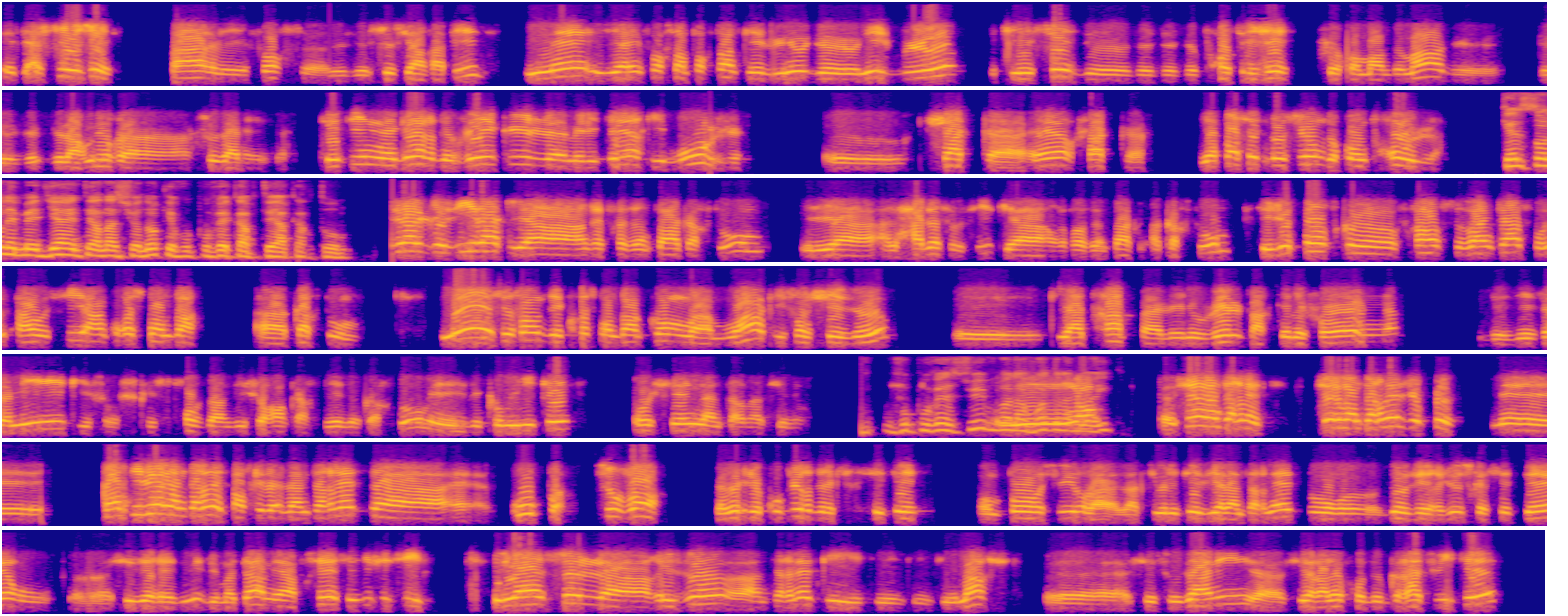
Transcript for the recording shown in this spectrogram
était assiégé par les forces de, de soutien rapide, mais il y a une force importante qui est venue de Nice Bleu et qui essaie de, de- de- de protéger ce commandement de, de- l'armure euh, soudanaise. C'est une guerre de véhicules militaires qui bougent euh, chaque euh, heure, chaque. Il n'y a pas cette notion de contrôle. Quels sont les médias internationaux que vous pouvez capter à Khartoum? Il y a Al Jazeera qui a un représentant à Khartoum. Il y a Al Hadath aussi qui a un représentant à Khartoum. Et je pense que France 24 a aussi un correspondant à Khartoum. Mais ce sont des correspondants comme moi qui sont chez eux et qui attrapent les nouvelles par téléphone des, des amis qui, sont, qui se trouvent dans différents quartiers de Khartoum et de communiquer aux chaînes internationales. Vous pouvez suivre la voix de Non. l'Amérique? Euh, sur Internet. Sur l'Internet, je peux. Mais quand il y a l'Internet, parce que l'Internet euh, coupe souvent avec les coupures d'électricité, on peut suivre la- l'actualité via l'Internet pour euh, deux heures, jusqu'à 7 heures ou euh, 6 heures et demie du matin, mais après, c'est difficile. Il y a un seul euh, réseau Internet qui, marche, c'est Soudani, euh, sur un offre de gratuité,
